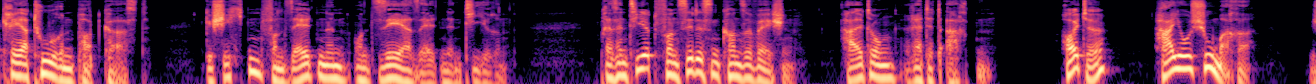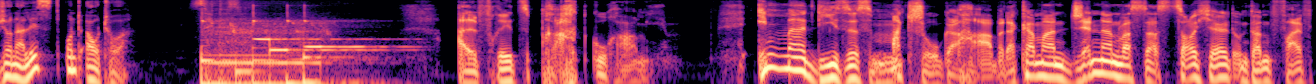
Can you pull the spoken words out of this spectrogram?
Kreaturen-Podcast. Geschichten von seltenen und sehr seltenen Tieren. Präsentiert von Citizen Conservation. Haltung rettet Arten. Heute Hajo Schumacher, Journalist und Autor. Alfreds Prachtgurami. Immer dieses Macho-Gehabe. Da kann man gendern, was das Zeug hält, und dann pfeift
